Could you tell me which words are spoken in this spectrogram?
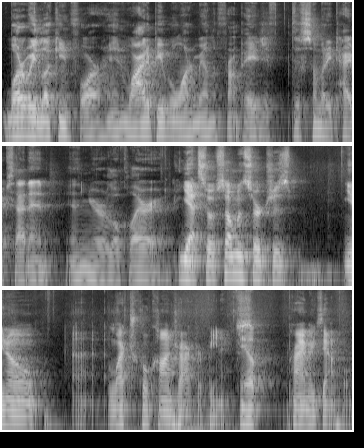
what are we looking for, and why do people want to be on the front page if, if somebody types that in in your local area? yeah. So if someone searches, you know, uh, electrical contractor Phoenix. Yep. Prime example.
